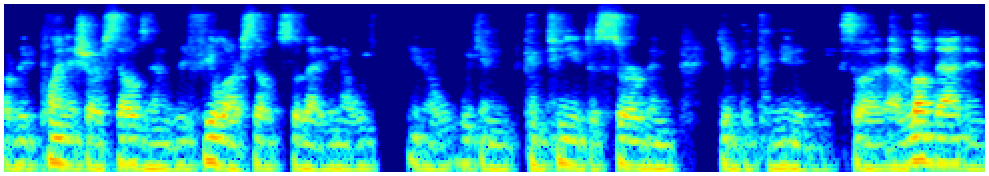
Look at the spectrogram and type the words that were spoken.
replenish ourselves and refuel ourselves so that you know we you know we can continue to serve and give the community. So I, I love that and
